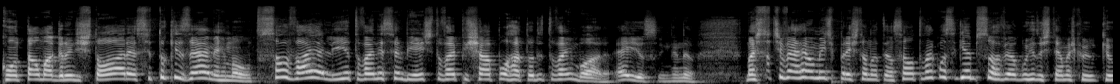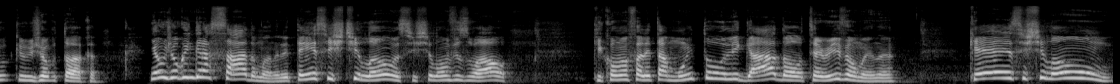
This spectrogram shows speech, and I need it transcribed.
contar uma grande história. Se tu quiser, meu irmão, tu só vai ali, tu vai nesse ambiente, tu vai pichar a porra toda e tu vai embora. É isso, entendeu? Mas se tu tiver realmente prestando atenção, tu vai conseguir absorver alguns dos temas que, o- que, que o jogo toca. E é um jogo engraçado, mano. Ele tem esse estilão, esse estilão visual, que, como eu falei, tá muito ligado ao Terribleman, né? Que é esse estilão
